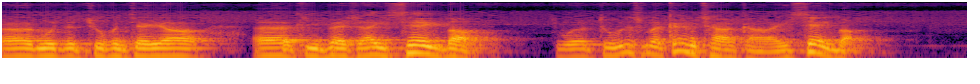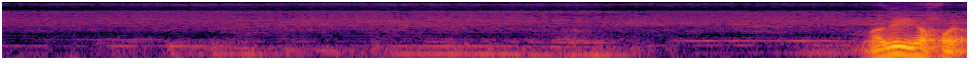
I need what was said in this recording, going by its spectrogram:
المدة تشوف نتايا كيفاش راهي سايبة تونس ما كانتش هكا راهي سايبة هذه يا خويا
